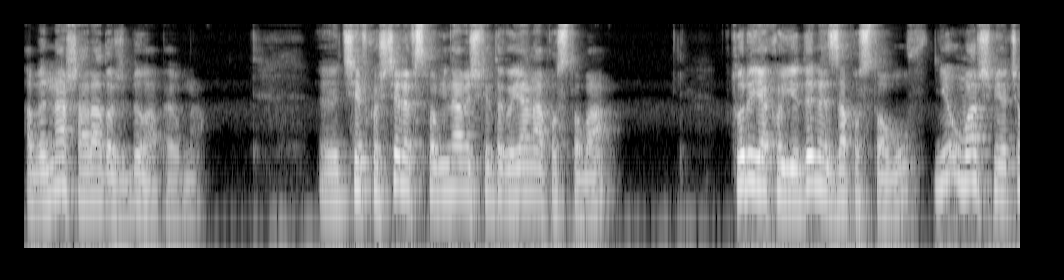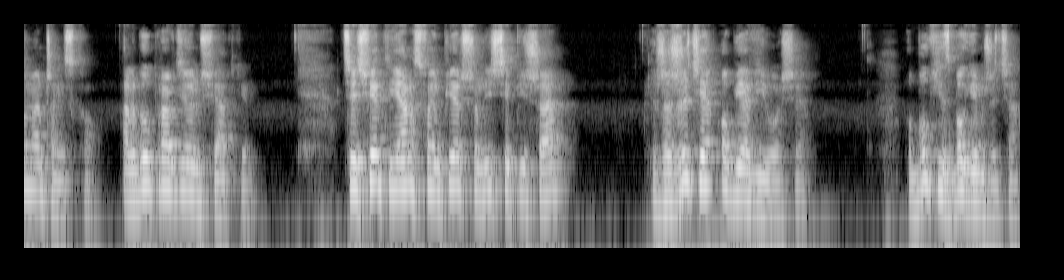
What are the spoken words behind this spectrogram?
aby nasza radość była pełna. Y, Dzisiaj w kościele wspominamy świętego Jana Apostoła, który jako jedyny z apostołów nie umarł śmiercią męczeńską, ale był prawdziwym świadkiem. Dzisiaj święty Jan w swoim pierwszym liście pisze, że życie objawiło się, bo Bóg jest Bogiem życia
